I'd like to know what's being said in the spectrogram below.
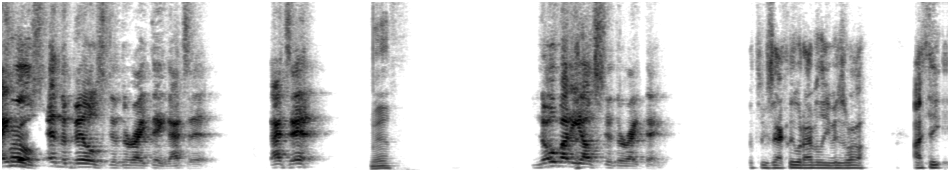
Bengals and the Bills did the right thing. That's it. That's it. Yeah. Nobody else did the right thing. That's exactly what I believe as well. I think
